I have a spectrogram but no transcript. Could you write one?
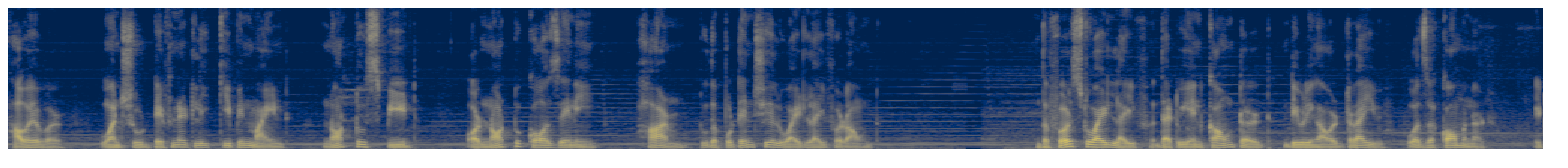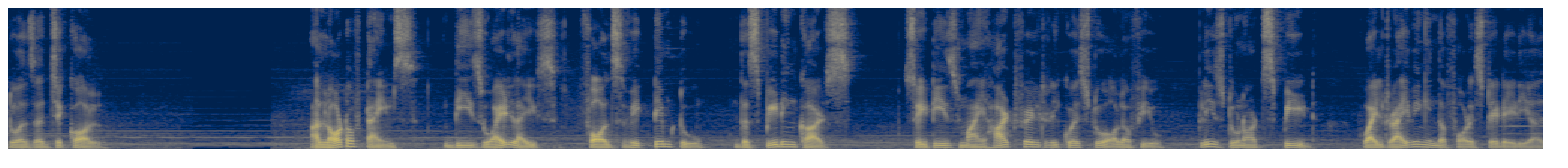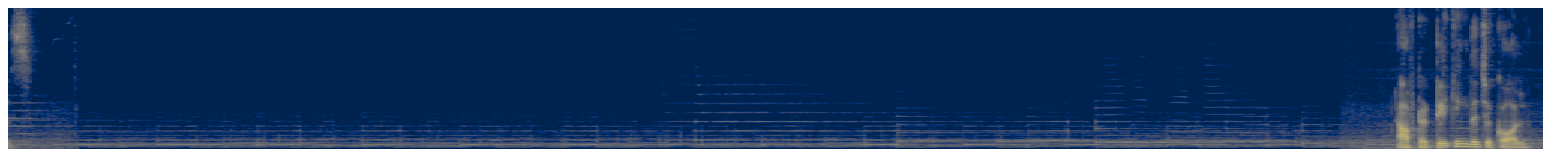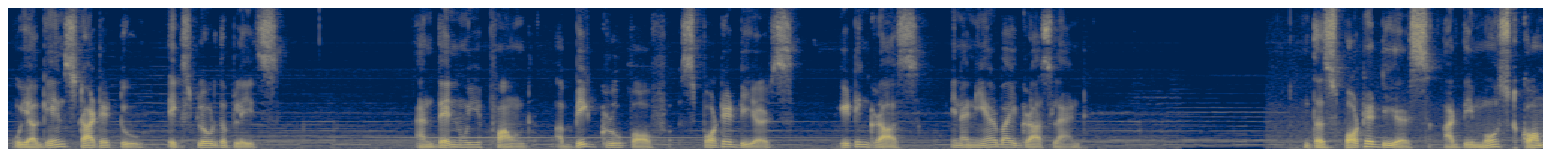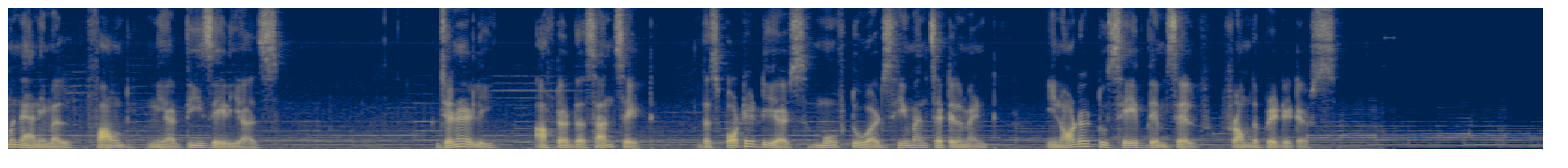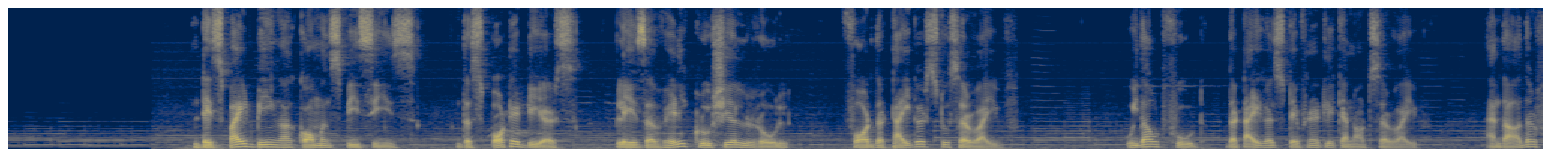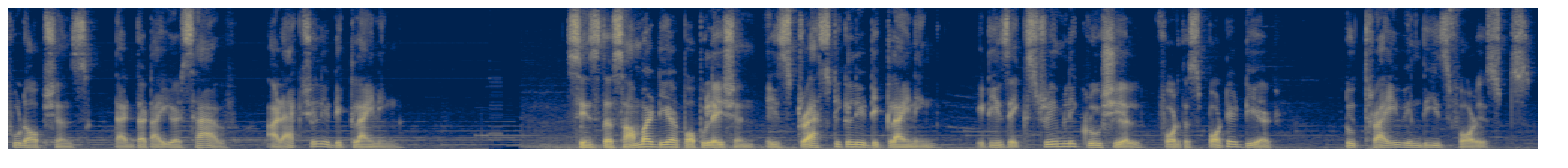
However, one should definitely keep in mind not to speed or not to cause any harm to the potential wildlife around. The first wildlife that we encountered during our drive was a commoner. It was a jackal. A lot of times, these wildlife falls victim to the speeding cars. So it is my heartfelt request to all of you, please do not speed while driving in the forested areas. After clicking the jackal, we again started to explore the place. And then we found a big group of spotted deers eating grass in a nearby grassland. The spotted deers are the most common animal found near these areas. Generally, after the sunset, the spotted deers move towards human settlement in order to save themselves from the predators. Despite being a common species, the spotted deers plays a very crucial role for the tigers to survive. Without food, the tigers definitely cannot survive, and the other food options that the tigers have are actually declining. Since the sambar deer population is drastically declining, it is extremely crucial for the spotted deer to thrive in these forests.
